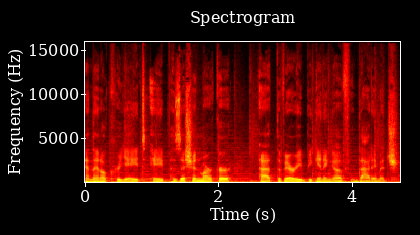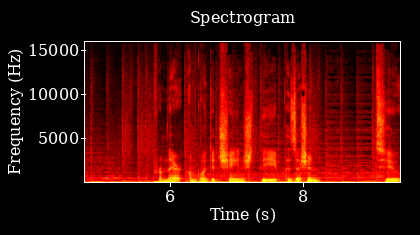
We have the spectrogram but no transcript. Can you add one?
And then I'll create a position marker at the very beginning of that image. From there, I'm going to change the position to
